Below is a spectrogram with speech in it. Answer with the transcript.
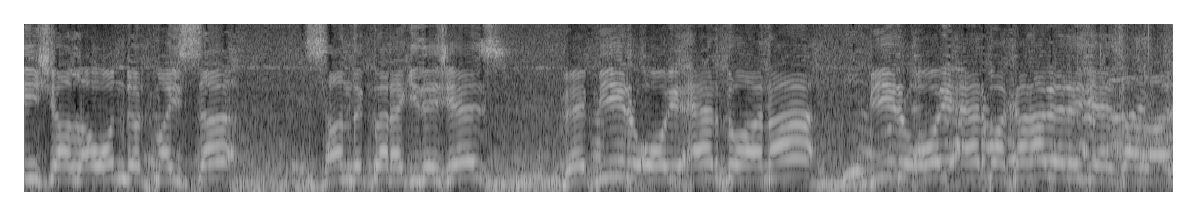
İnşallah 14 Mayıs'ta sandıklara gideceğiz ve bir oy Erdoğan'a, bir oy Erbakan'a vereceğiz Allah'ın.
